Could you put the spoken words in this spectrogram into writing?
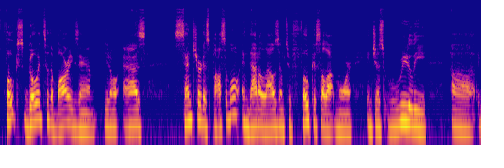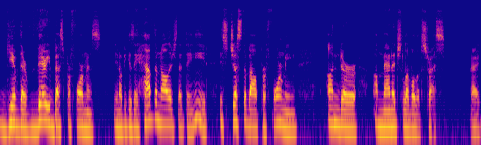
folks go into the bar exam, you know, as centered as possible, and that allows them to focus a lot more and just really uh, give their very best performance, you know, because they have the knowledge that they need. It's just about performing under a managed level of stress, right?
